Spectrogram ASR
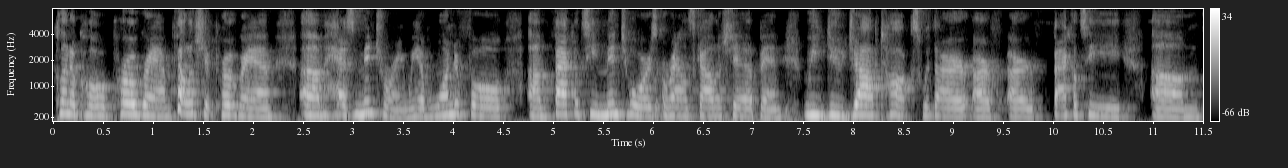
Clinical Program, Fellowship Program, um, has mentoring. We have wonderful um, faculty mentors around scholarship, and we do job talks with our, our, our faculty. Um,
